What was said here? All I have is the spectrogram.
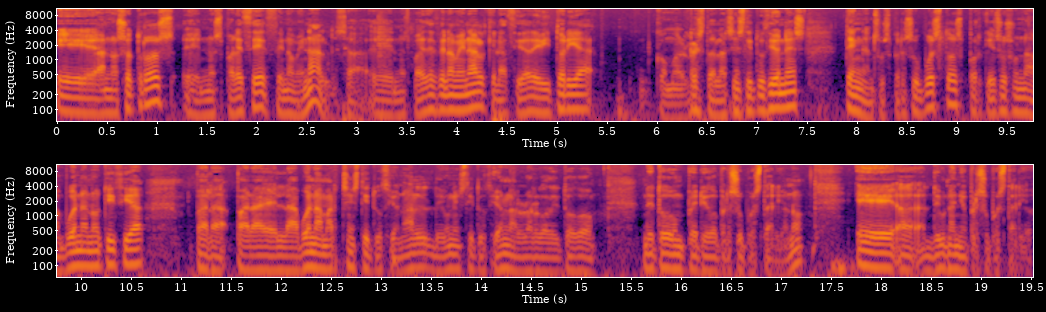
eh, a nosotros nos parece fenomenal. O sea, nos parece fenomenal que la ciudad de Vitoria, como el resto de las instituciones, tengan sus presupuestos, porque eso es una buena noticia para, para la buena marcha institucional de una institución a lo largo de todo, de todo un periodo presupuestario, ¿no? de un año presupuestario.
